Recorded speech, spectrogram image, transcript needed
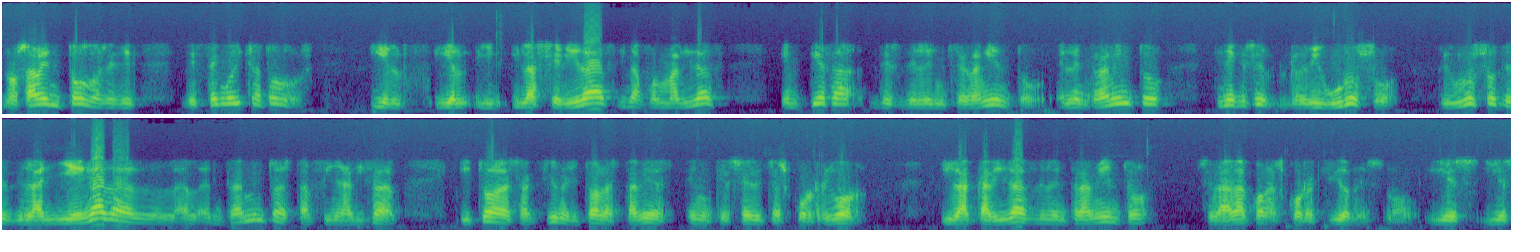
lo saben todos es decir les tengo dicho a todos y el y el y, la seriedad y la formalidad empieza desde el entrenamiento el entrenamiento tiene que ser riguroso riguroso desde la llegada al entrenamiento hasta finalizar y todas las acciones y todas las tareas tienen que ser hechas con rigor y la calidad del entrenamiento se la da con las correcciones, ¿no? Y es y es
